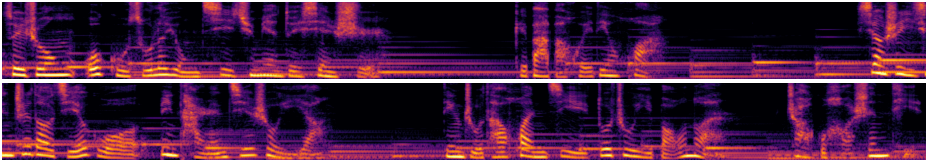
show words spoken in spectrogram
最终，我鼓足了勇气去面对现实，给爸爸回电话，像是已经知道结果并坦然接受一样，叮嘱他换季多注意保暖，照顾好身体。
